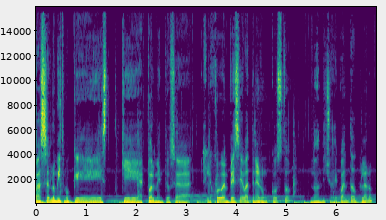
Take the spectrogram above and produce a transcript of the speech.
va a ser lo mismo que, que actualmente. O sea, el juego en PC va a tener un costo, no han dicho de cuánto, claro.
